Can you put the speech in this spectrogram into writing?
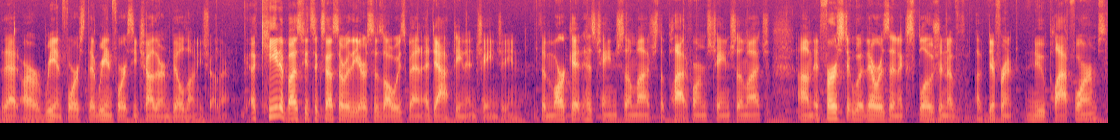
that are reinforced, that reinforce each other and build on each other. A key to BuzzFeed's success over the years has always been adapting and changing. The market has changed so much, the platforms changed so much. Um, at first, there was an explosion of, of different new platforms.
